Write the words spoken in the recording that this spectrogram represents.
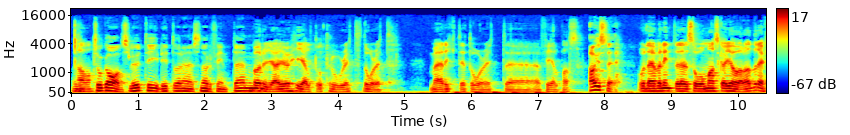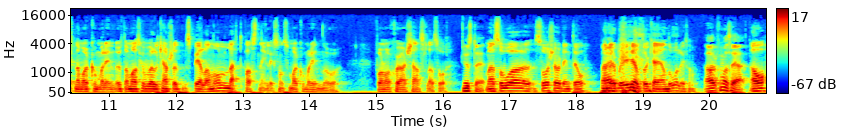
Alltså, Ja. Tog avslut tidigt och den här snurrfinten. Börjar ju helt otroligt dåligt. Med riktigt dåligt eh, felpass. Ja, just det. Och det är väl inte så man ska göra direkt när man kommer in. Utan man ska väl kanske spela någon lätt passning liksom. Så man kommer in och får någon skön känsla så. Just det. Men så, så körde inte jag. Men Nej. det blev helt okej ändå liksom. Ja, det får man säga. Ja,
